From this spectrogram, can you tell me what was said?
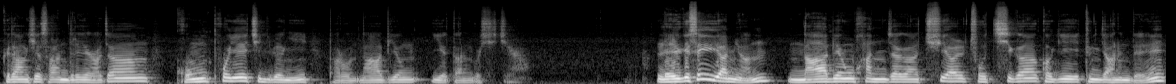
그 당시 사람들에게 가장 공포의 질병이 바로 나병이었다는 것이죠. 레기서에 의하면 나병 환자가 취할 조치가 거기 등장하는데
